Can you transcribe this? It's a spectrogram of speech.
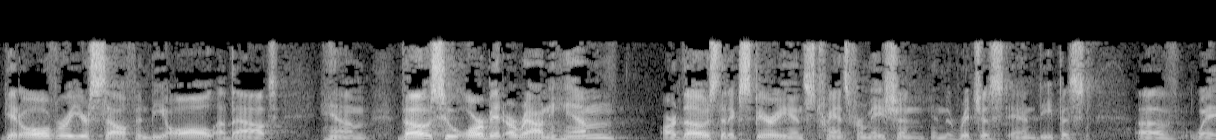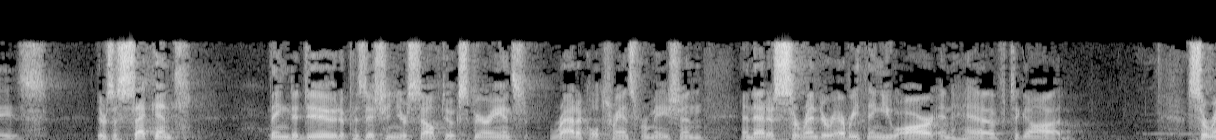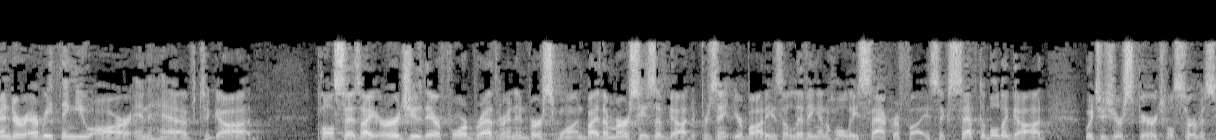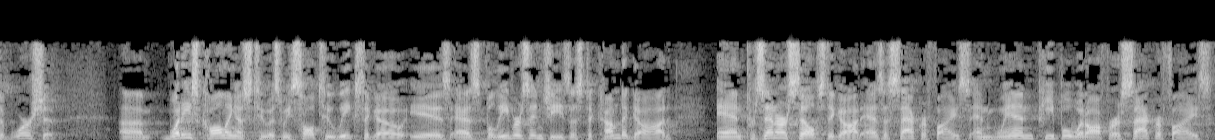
Get over yourself and be all about Him. Those who orbit around Him are those that experience transformation in the richest and deepest of ways. There's a second thing to do to position yourself to experience radical transformation, and that is surrender everything you are and have to God. Surrender everything you are and have to God. Paul says, I urge you therefore, brethren, in verse 1, by the mercies of God, to present your bodies a living and holy sacrifice, acceptable to God, which is your spiritual service of worship. Um, what he's calling us to, as we saw two weeks ago, is as believers in Jesus to come to God and present ourselves to God as a sacrifice. And when people would offer a sacrifice,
